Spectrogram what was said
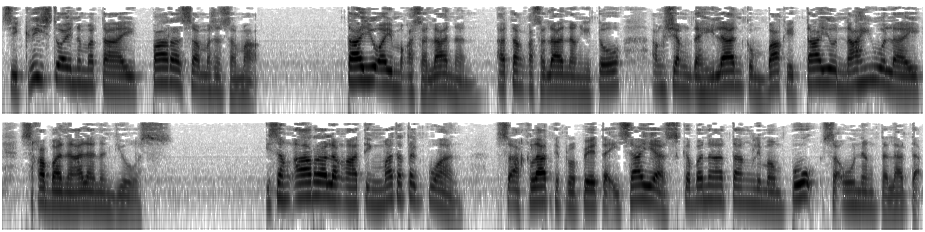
si Kristo ay namatay para sa masasama. Tayo ay makasalanan, at ang kasalanang ito ang siyang dahilan kung bakit tayo nahiwalay sa kabanalan ng Diyos. Isang aral ang ating matatagpuan sa aklat ni Propeta Isayas, Kabanatang 50 sa unang talata.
